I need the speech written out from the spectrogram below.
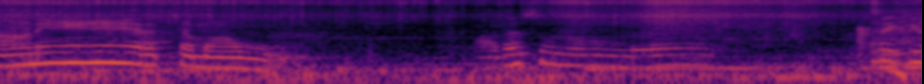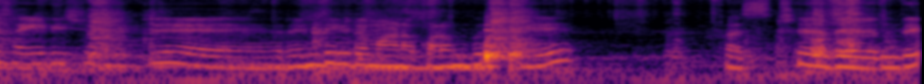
நானே அரைச்ச மாவு. அதை சொல்லணும்ல. தோசைக்கு சைட் டிஷ் வந்துட்டு ரெண்டு விதமான குழம்பு இருக்குது ஃபஸ்ட்டு அது வந்து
